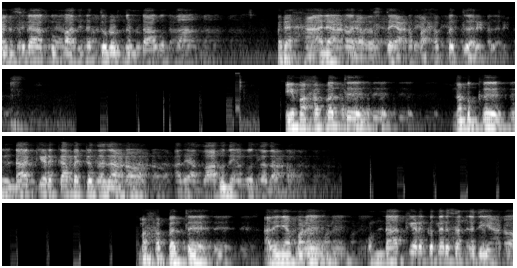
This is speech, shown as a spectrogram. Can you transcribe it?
മനസ്സിലാക്കുമ്പോ അതിനെ തുടർന്നുണ്ടാകുന്ന ഒരു ഹാലാണ് ഒരവസ്ഥയാണ് മഹബത്ത് അറിയുന്നത് ഈ മഹബത്ത് നമുക്ക് ഉണ്ടാക്കിയെടുക്കാൻ പറ്റുന്നതാണോ? അത് അള്ളാഹു നൽകുന്നതാണോ? മഹബത്ത് അത് നമ്മൾ ഉണ്ടാക്കിയെടുക്കുന്ന ഒരു സംഗതിയാണോ?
